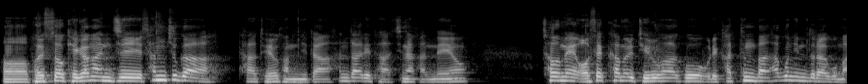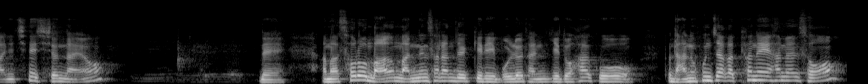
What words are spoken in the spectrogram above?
어, 벌써 개강한 지 3주가 다 되어 갑니다. 한 달이 다 지나갔네요. 처음에 어색함을 뒤로 하고 우리 같은 반 학우님들하고 많이 친해지셨나요? 네. 아마 서로 마음 맞는 사람들끼리 몰려다니기도 하고 또 나는 혼자가 편해 하면서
